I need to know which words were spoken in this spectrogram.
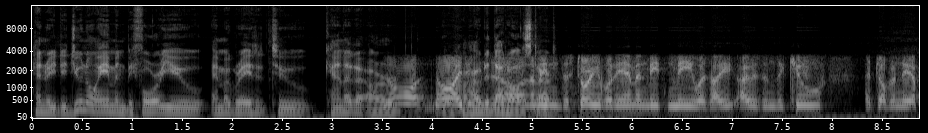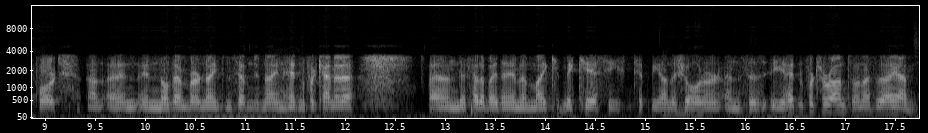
Henry, did you know Eamonn before you emigrated to Canada, or No, no, or I how didn't did that all all. start? I mean, the story about Eamonn meeting me was I, I was in the queue at Dublin Airport in, in November 1979, heading for Canada, and a fellow by the name of Mike Mick Casey tipped me on the shoulder and says, "Are you heading for Toronto?" And I said, "I am."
